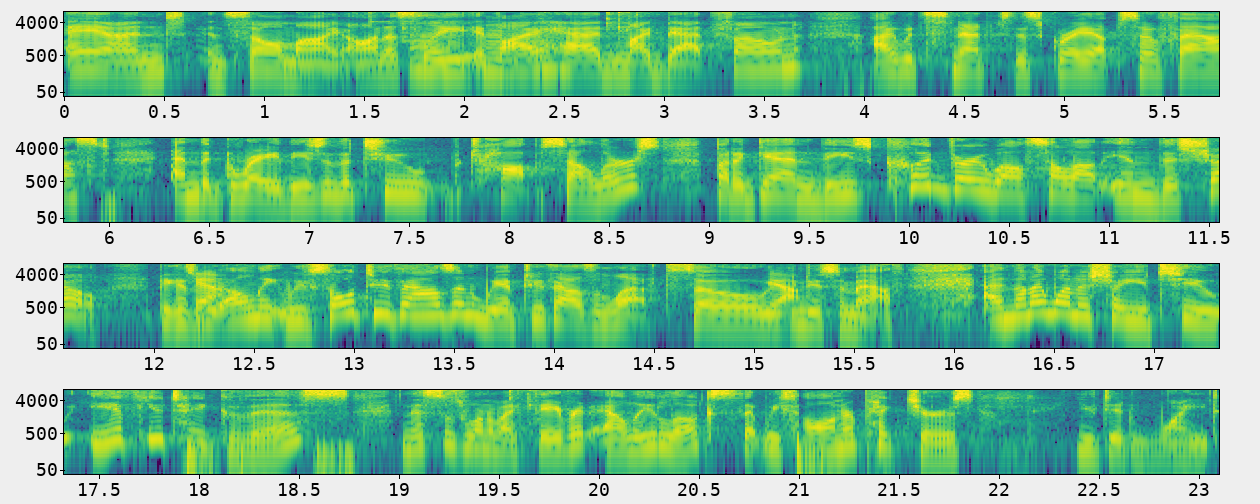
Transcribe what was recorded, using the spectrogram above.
and, and so am I, honestly. If I had my bat phone, I would snatch this gray up so fast. And the gray, these are the two top sellers. But again, these could very well sell out in this show because we only, we've sold 2,000, we have 2,000 left. So you can do some math. And then I wanna show you too, if you take this, and this is one of my favorite Ellie looks that we saw in her pictures, you did white,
